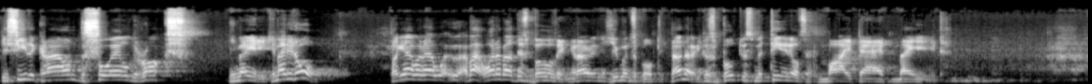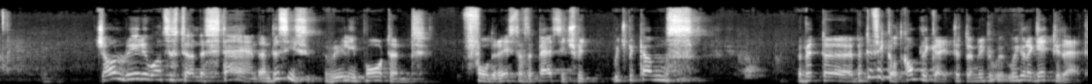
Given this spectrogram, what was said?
You see the ground, the soil, the rocks? He made it. He made it all. Like, yeah, what about, what about this building? You know, humans built it. No, no, it was built with materials that my dad made. John really wants us to understand, and this is really important for the rest of the passage, which, which becomes a bit, uh, a bit difficult, complicated, and we, we're going to get to that.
